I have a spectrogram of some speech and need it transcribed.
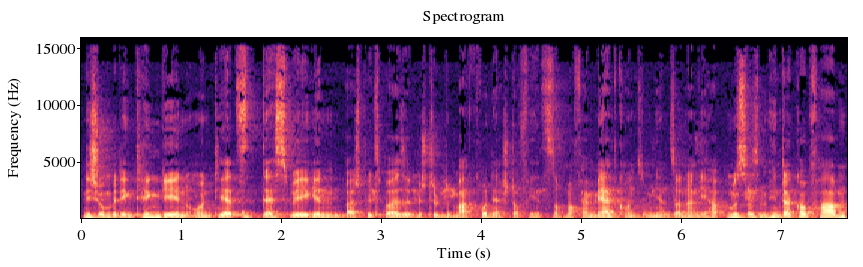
nicht unbedingt hingehen und jetzt deswegen beispielsweise bestimmte Makronährstoffe jetzt nochmal vermehrt konsumieren, sondern ihr habt, müsst das im Hinterkopf haben.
